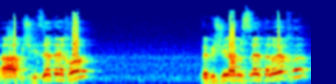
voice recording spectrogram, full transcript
אה, בשביל זה אתה יכול? ובשביל עם ישראל אתה לא יכול?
